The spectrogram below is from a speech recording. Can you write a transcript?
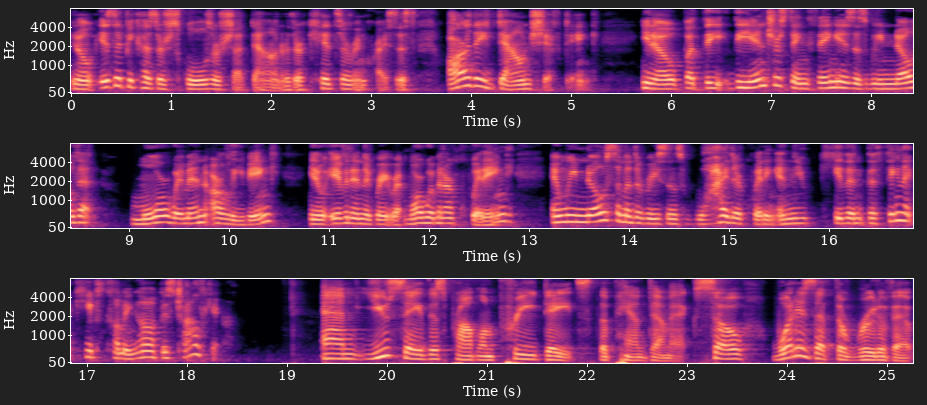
You know, is it because their schools are shut down or their kids are in crisis? Are they downshifting? you know but the the interesting thing is is we know that more women are leaving you know even in the great more women are quitting and we know some of the reasons why they're quitting and you the, the thing that keeps coming up is childcare and you say this problem predates the pandemic so what is at the root of it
